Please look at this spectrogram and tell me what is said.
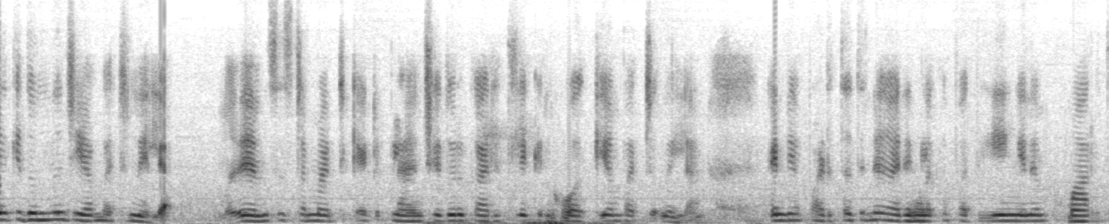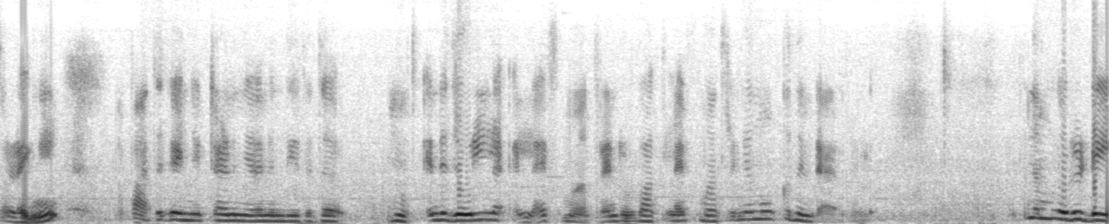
എനിക്കിതൊന്നും ചെയ്യാൻ പറ്റുന്നില്ല. സിസ്റ്റമാറ്റിക് ആയിട്ട് പ്ലാൻ ചെയ്തൊരു കാര്യത്തിലേക്ക് എനിക്ക് വർക്ക് ചെയ്യാൻ പറ്റുന്നില്ല. എന്റെ പഠിത്തത്തിന്റെ കാര്യങ്ങളൊക്കെ പതിയെ ഇങ്ങനെ മാറി തുടങ്ങി. അപ്പോൾ അത് കഴിഞ്ഞിട്ടാണ് ഞാൻ എന്ത് ചെയ്തത്? എന്റെ ജോലി ലൈഫ് മാത്രം എന്റെ വർക്ക് ലൈഫ് മാത്രമേ ഞാൻ നോക്കുന്നുണ്ടായിരുന്നുള്ളൂ. അപ്പം നമ്മളൊരു ഡേ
